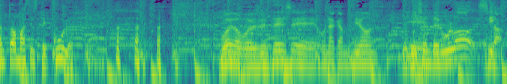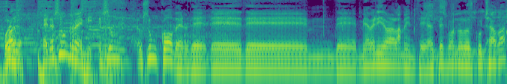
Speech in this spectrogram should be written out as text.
¿Cuánto amas este culo? Bueno, pues este es eh, una canción De eh, Jason o Sí, sea, bueno, pero es un remix, es un, es un cover de, de, de, de- Me ha venido a la mente. Antes cuando lo escuchaba...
